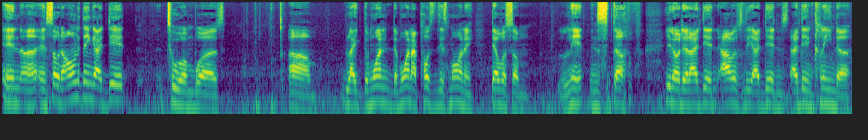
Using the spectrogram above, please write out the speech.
and uh, and so the only thing I did to them was, um, like the one the one I posted this morning. There was some lint and stuff, you know, that I didn't. Obviously, I didn't. I didn't clean the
